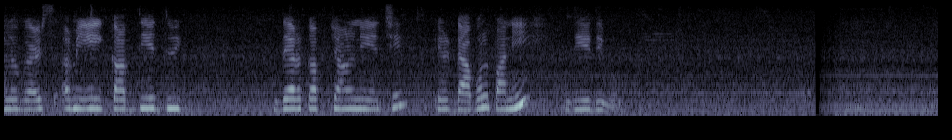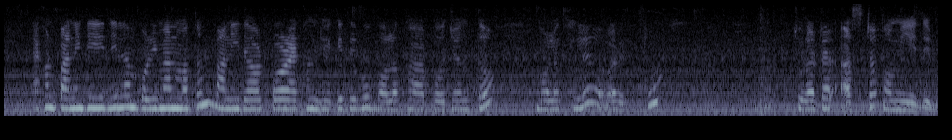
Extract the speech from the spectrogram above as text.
হ্যালো গাইস আমি এই কাপ দিয়ে দুই, দেড় কাপ চাল নিয়েছি। এর ডাবল পানি দিয়ে দিব। এখন পানি দিয়ে দিলাম পরিমাণ মতন। পানি দেওয়ার পর এখন ঢেকে দেব বলক খাওয়া পর্যন্ত। বলক খেলে আবার একটু চুলাটার আঁচটা কমিয়ে দেব।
